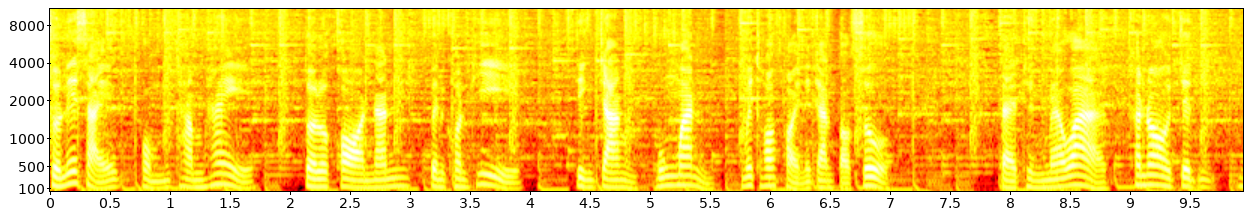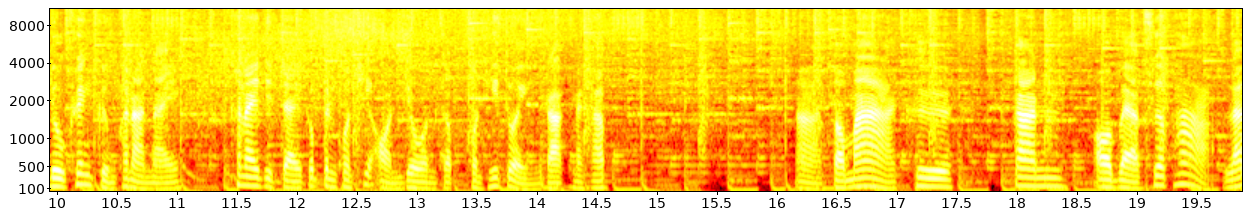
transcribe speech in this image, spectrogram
ส่วนนิสัยผมทำให้ตัวละครนั้นเป็นคนที่จริงจัง มุ่งมั่น ไม่ท้อถอยในการต่อสู้ แต่ถึงแม้ว่าข้างนอกจะดูเคร่งขรึมขนาดไหน ข้างในจิตใจก็เป็นคนที่อ่อนโยนกับคนที่ตัวเองรักนะครับต่อมาคือการออกแบบเสื้อผ้าและ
